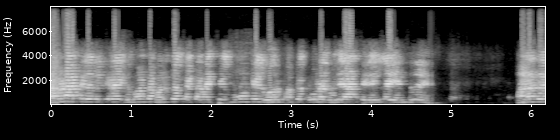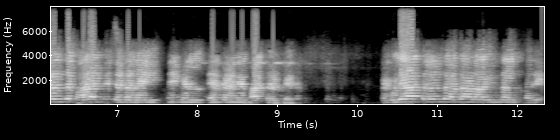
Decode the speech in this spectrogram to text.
தமிழ்நாட்டில் இருக்கிற இது போன்ற மருத்துவ கட்டமைப்பில் மூன்றில் ஒரு பங்கு கூட குஜராத்தில் இல்லை என்று மனதிலிருந்து பாராட்டி சென்றதை நீங்கள் ஏற்கனவே பார்த்திருப்பீர்கள். குஜராத்திலிருந்து வந்தவர்களாக இருந்தாலும் சரி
